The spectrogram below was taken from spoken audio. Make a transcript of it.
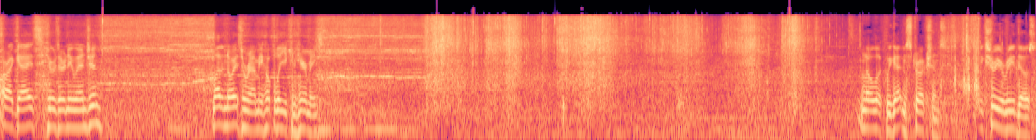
Alright guys, here's our new engine. A lot of noise around me, hopefully you can hear me. Oh look, we got instructions. Make sure you read those.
